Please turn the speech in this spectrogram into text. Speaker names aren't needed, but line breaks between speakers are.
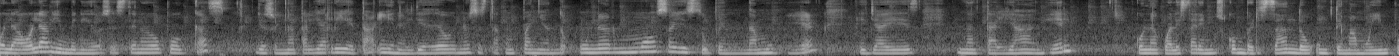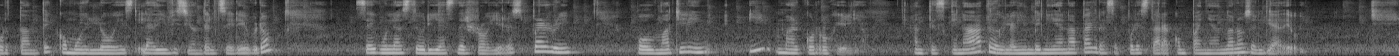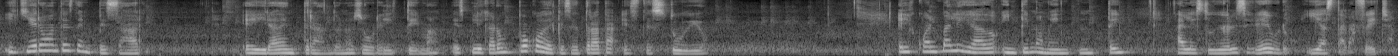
Hola, hola, bienvenidos a este nuevo podcast. Yo soy Natalia Rieta y en el día de hoy nos está acompañando una hermosa y estupenda mujer. Ella es Natalia Ángel, con la cual estaremos conversando un tema muy importante como lo es la división del cerebro, según las teorías de Roger Sperry, Paul MacLean y Marco Rogelio. Antes que nada, te doy la bienvenida Nata, gracias por estar acompañándonos el día de hoy. Y quiero antes de empezar e ir adentrándonos sobre el tema, explicar un poco de qué se trata este estudio, el cual va ligado íntimamente al estudio del cerebro y hasta la fecha.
